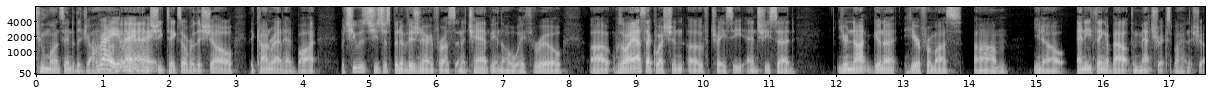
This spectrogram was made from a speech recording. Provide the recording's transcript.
two months into the job. Right, right, and right. she takes over the show that Conrad had bought. But she was she's just been a visionary for us and a champion the whole way through. Uh, so I asked that question of Tracy, and she said, "You're not gonna hear from us, um, you know, anything about the metrics behind the show.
